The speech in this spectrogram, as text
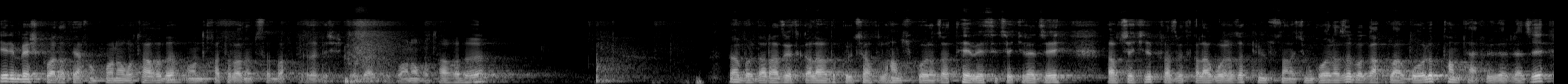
e, 25 kvadrat yaxın qonaq otağıdır. Onu da xatırladım sizə. Bax belə bir gözəl bir qonaq otağıdır. Və burada razvetkalarda kulçatlı hamısı qoyulacaq, TV'si çəkiləcək, daha çəkilib razvetkalar qoyulacaq, pünüstana kimi qoyulacaq və qapılar qoyulub tam təhvil veriləcək.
